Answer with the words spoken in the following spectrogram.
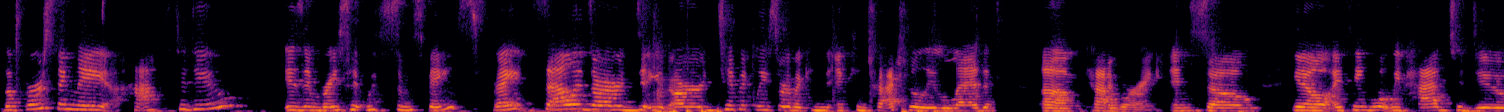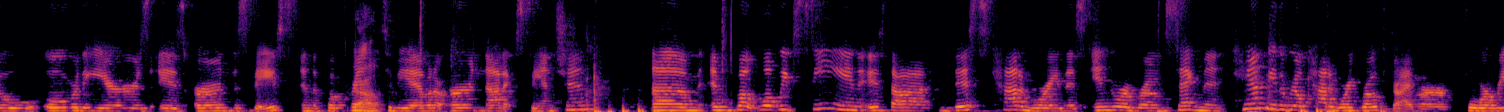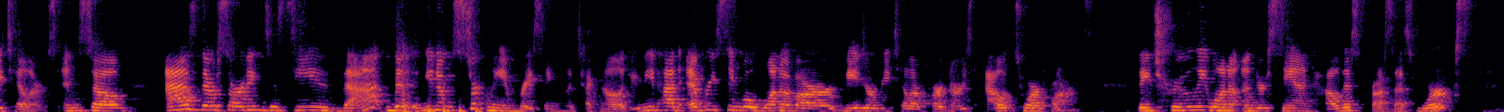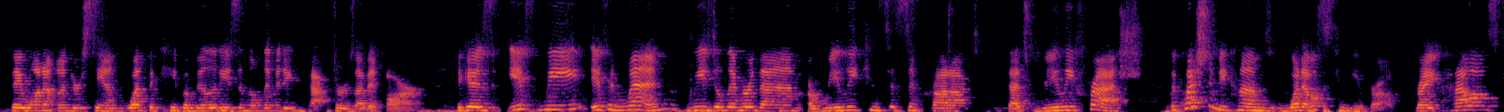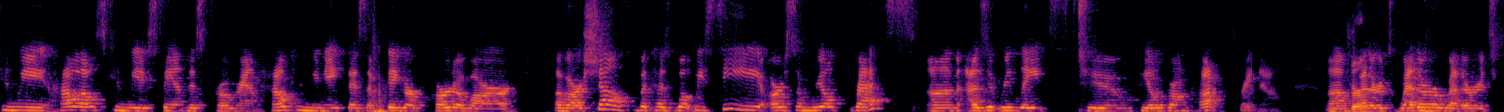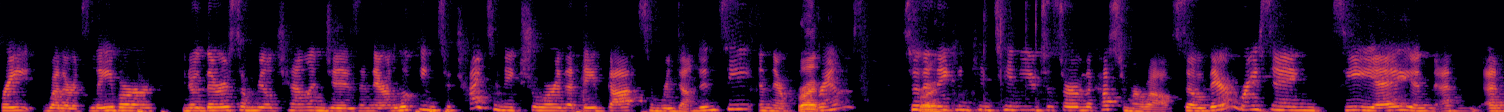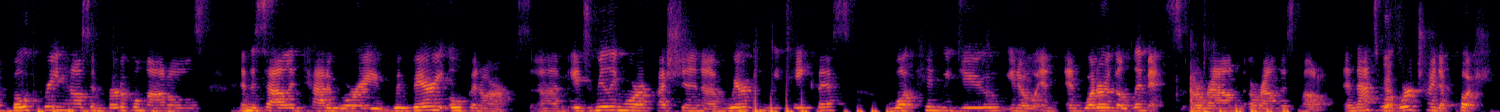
the first thing they have to do is embrace it with some space, right? Salads are are typically sort of a, con- a contractually led um, category, and so you know I think what we've had to do over the years is earn the space and the footprint to be able to earn that expansion. Um, and but what we've seen is that this category, this indoor grown segment, can be the real category growth driver for retailers. And so as they're starting to see that, that you know, certainly embracing the technology. We've had every single one of our major retailer partners out to our farms. They truly want to understand how this process works they want to understand what the capabilities and the limiting factors of it are. Because if we, if and when we deliver them a really consistent product that's really fresh, the question becomes what else can you grow? Right? How else can we how else can we expand this program? How can we make this a bigger part of our of our shelf? Because what we see are some real threats um, as it relates to field grown product right now. um, sure. whether it's weather, whether it's freight, whether it's labor. You know, there are some real challenges, and they're looking to try to make sure that they've got some redundancy in their programs. Right. So that right. they can continue to serve the customer well. So they're embracing CEA and, and, and both greenhouse and vertical models in the salad category with very open arms. Um, it's really more a question of where can we take this? What can we do? You know, and, and what are the limits around around this model? And that's what yeah. we're trying to push.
